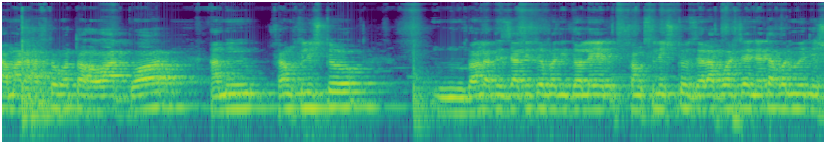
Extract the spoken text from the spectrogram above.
আমার হস্তগত হওয়ার পর আমি সংশ্লিষ্ট বাংলাদেশ জাতীয়তাবাদী দলের সংশ্লিষ্ট জেলা পর্যায়ে নেতাকর্মীদের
